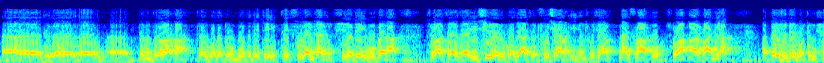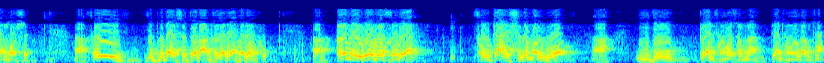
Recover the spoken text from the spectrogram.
呃，这个呃呃，东德哈，德国的东部的这这这苏联占领区的这一部分呢，是吧？在在一系列的国家就出现了，已经出现了，南斯拉夫是吧？阿尔巴尼亚啊，都是这种政权模式啊，所以就不再是多党制的联合政府啊。而美国和苏联从战时的盟国啊，已经变成了什么呢？变成了冷战，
